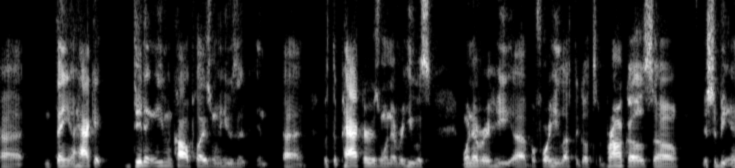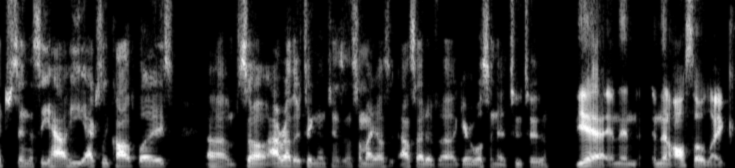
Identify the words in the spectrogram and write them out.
uh, Nathaniel Hackett didn't even call plays when he was in, uh, with the Packers. Whenever he was, whenever he uh, before he left to go to the Broncos. So it should be interesting to see how he actually calls plays. Um, so I'd rather take no chance on somebody else outside of uh, Garrett Wilson at two two. Yeah, and then and then also like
